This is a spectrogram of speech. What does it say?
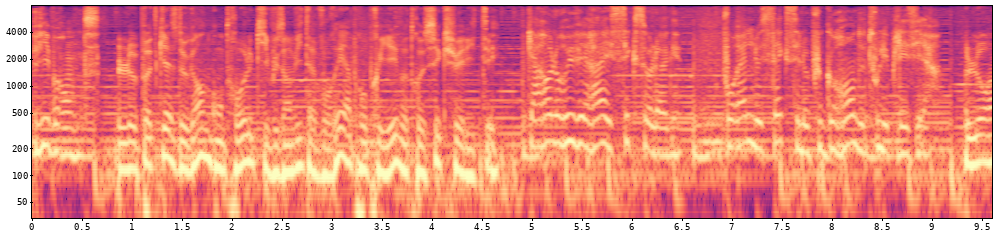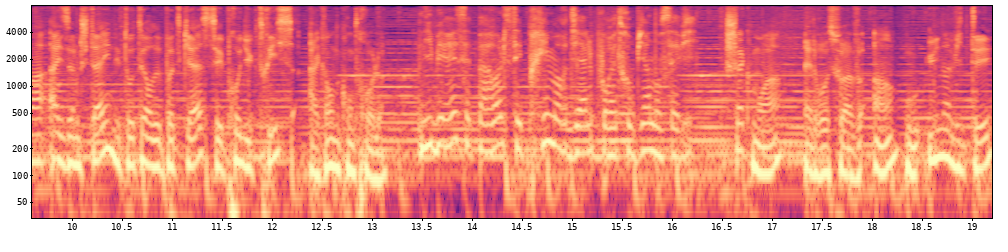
Vibrante. Le podcast de Grande Contrôle qui vous invite à vous réapproprier votre sexualité. Carole Ruvera est sexologue. Pour elle, le sexe est le plus grand de tous les plaisirs. Laura Eisenstein est auteure de podcasts et productrice à Grande Contrôle. Libérer cette parole, c'est primordial pour être bien dans sa vie. Chaque mois, elles reçoivent un ou une invitée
